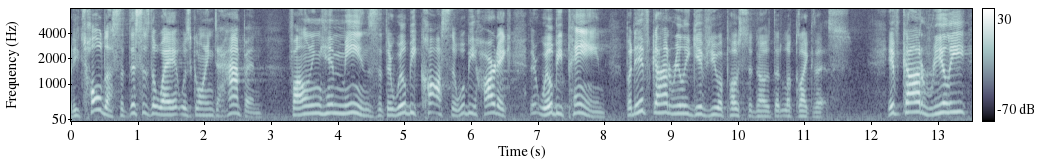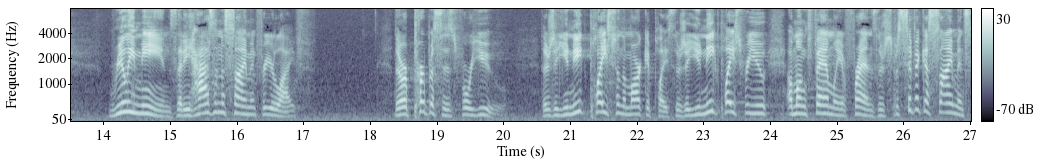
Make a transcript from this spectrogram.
But he told us that this is the way it was going to happen. Following him means that there will be cost, there will be heartache, there will be pain. But if God really gives you a post it note that looked like this, if God really really means that He has an assignment for your life. There are purposes for you. There's a unique place in the marketplace. There's a unique place for you among family and friends. There's specific assignments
